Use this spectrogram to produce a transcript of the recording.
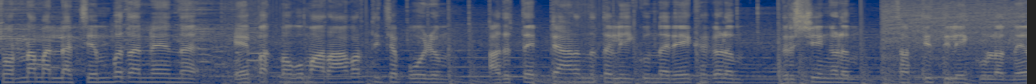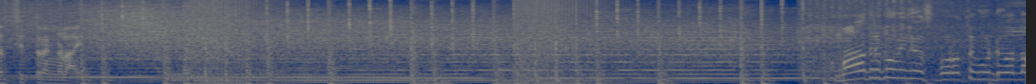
സ്വർണമല്ല ചെമ്പ് തന്നെയെന്ന് എ പത്മകുമാർ ആവർത്തിച്ചപ്പോഴും അത് തെറ്റാണെന്ന് തെളിയിക്കുന്ന രേഖകളും ദൃശ്യങ്ങളും സത്യത്തിലേക്കുള്ള നേർചിത്രങ്ങളായി. മാതൃഭൂമി ന്യൂസ് പുറത്തു കൊണ്ടുവന്ന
